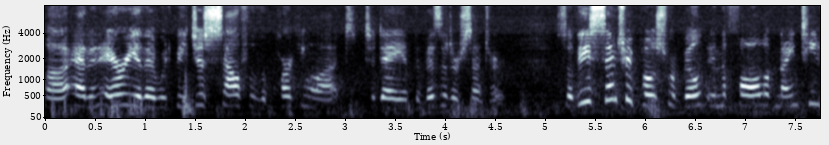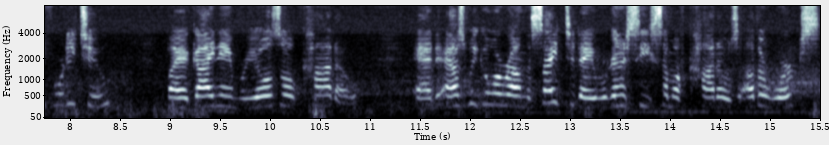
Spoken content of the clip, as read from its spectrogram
uh, at an area that would be just south of the parking lot today at the visitor center. So these sentry posts were built in the fall of 1942 by a guy named Ryozo Kado. And as we go around the site today, we're going to see some of Kado's other works,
